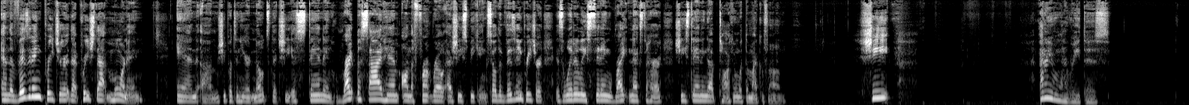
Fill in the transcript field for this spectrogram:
and the visiting preacher that preached that morning. And um, she puts in here notes that she is standing right beside him on the front row as she's speaking. So the visiting preacher is literally sitting right next to her. She's standing up talking with the microphone. She I don't even want to read this.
